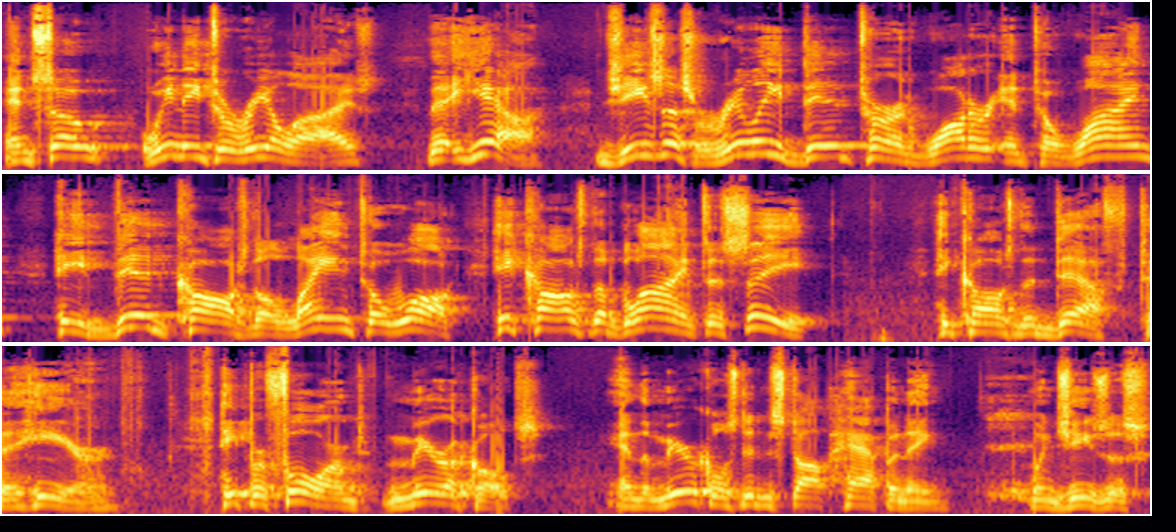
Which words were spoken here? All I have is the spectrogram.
and so we need to realize that yeah jesus really did turn water into wine he did cause the lame to walk he caused the blind to see he caused the deaf to hear. He performed miracles. And the miracles didn't stop happening when Jesus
